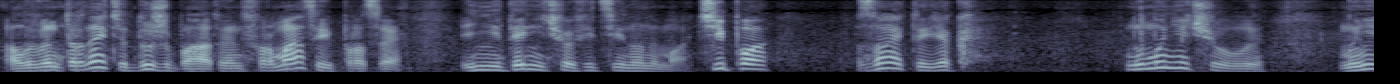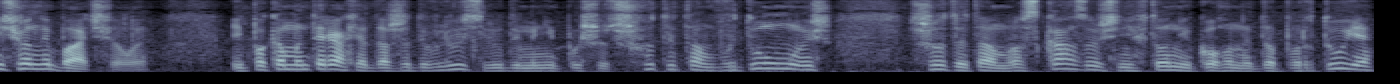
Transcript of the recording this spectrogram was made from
Але в інтернеті дуже багато інформації про це, і ніде нічого офіційно нема. Типа, знаєте, як ну ми не чули, ми нічого не бачили. І по коментарях я навіть дивлюсь, люди мені пишуть, що ти там видумуєш, що ти там розказуєш, ніхто нікого не депортує,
